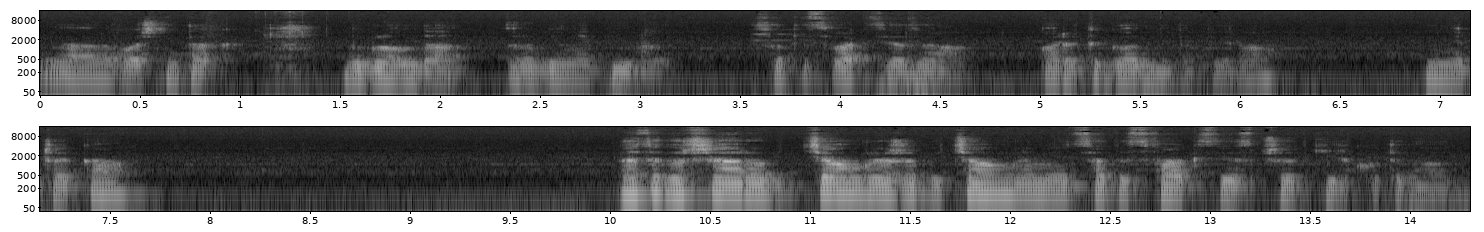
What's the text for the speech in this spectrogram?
No ale właśnie tak wygląda robienie piwa. Satysfakcja za parę tygodni dopiero mnie czeka. Dlatego trzeba robić ciągle, żeby ciągle mieć satysfakcję sprzed kilku tygodni.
